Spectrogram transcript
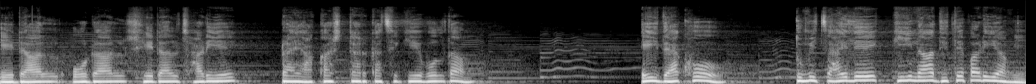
এ ডাল, ও ডাল, সে ডাল ছাড়িয়ে প্রায় আকাশটার কাছে গিয়ে বলতাম, এই দেখো, তুমি চাইলে কি না দিতে পারি আমি?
